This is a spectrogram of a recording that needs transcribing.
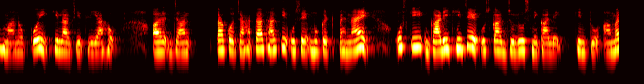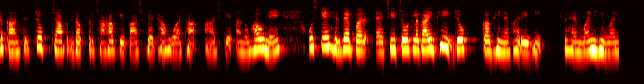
मानो कोई किला जीत लिया हो। और जानता को चाहता था कि उसे मुकुट पहनाए उसकी गाड़ी खींचे, उसका जुलूस निकाले। किंतु अमरकांत चुपचाप डॉक्टर साहब के पास बैठा हुआ था। आज के अनुभव ने उसके हृदय पर ऐसी चोट लगाई थी जो कभी न भरेगी। वह मन ही मन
